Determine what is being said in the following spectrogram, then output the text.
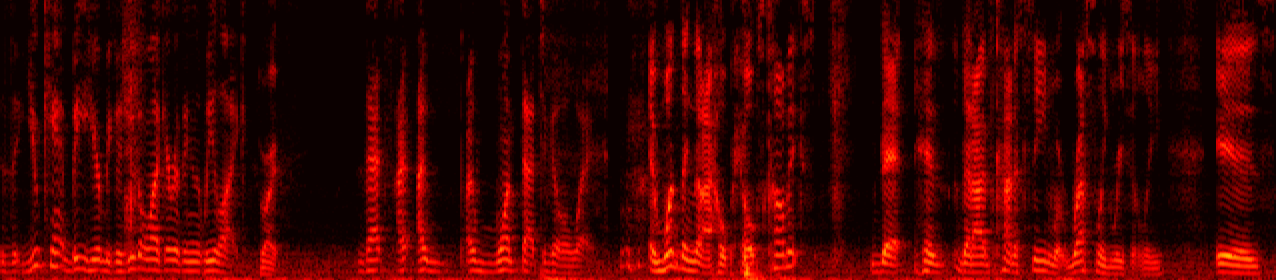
Is that you can't be here because you don't like everything that we like. Right. That's I I, I want that to go away. And one thing that I hope helps comics that has that I've kind of seen with wrestling recently is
